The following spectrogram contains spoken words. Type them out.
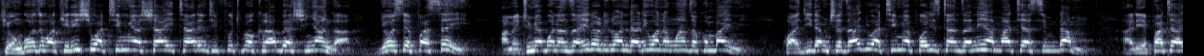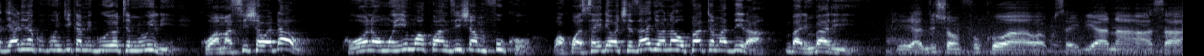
Kiongozi mwakilishi wa timu ya Shai Talent Football Club ya Shinyanga, Joseph Asei, ametumia bonanza hilo lililoandaliwa na Mwanza Combine kwa ajili ya mchezaji wa timu ya Polisi Tanzania Matias Mdamu aliyepata ajali na kuvunjika miguu yote miwili, kuhamasisha wadau kuona umuhimu wa kuanzisha mfuko wa kuwasaidia wachezaji wanaopata madhira mbalimbali. Kianzishwa mfuko wa, wa kusaidiana hasa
